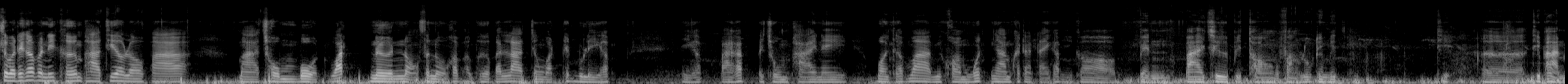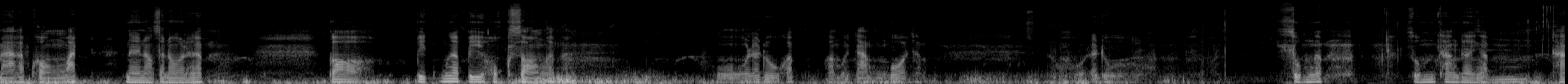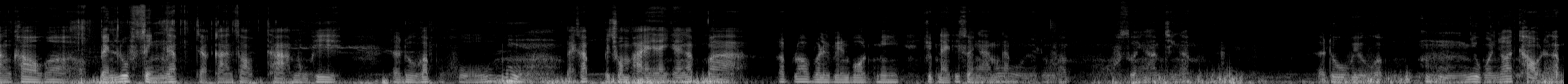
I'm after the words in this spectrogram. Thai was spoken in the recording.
สวัสดีครับวันนี้เคิร์มพาเที่ยวเราพามาชมโบสถ์วัดเนินหนองสโหนครับอำเภอบ้านลาดจังหวัดเพชรบุรีครับนี่ครับไปครับไปชมภายในโบสถ์ครับว่ามีความงดงามขนาดไหนครับนี่ก็เป็นป้ายชื่อปิดทองฝั่งลูกนิมิตที่เอ่อที่ผ่านมาครับของวัดเนินหนองสโหนนะครับ ก็ปิดเมื่อปี 62 ครับโอ้แล้วดูครับความงดงามของโบสถ์ครับโอ้แล้วดูซุ้มครับ ซุ้มทางเดินครับ ทางเข้าก็เป็นรูปสิงห์ครับ จากการสอบถามหลวงพี่ แล้วดูครับโอ้โหไปครับไปชมภายในกันครับ ว่ารอบๆบริเวณโบสถ์มีจุดไหนที่สวยงามบ้างครับแล้วดูครับโอ้โหสวยงามจริงครับ แล้วดูวิวครับอื้อหืออยู่บนยอดเขานะครับ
